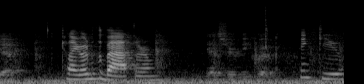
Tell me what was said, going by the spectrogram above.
Yeah. Can I go to the bathroom? Yeah, sure, be quick. Thank you.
